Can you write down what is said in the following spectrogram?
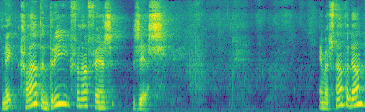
Nee, Galaten 3 vanaf vers 6. En waar staat er dan?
